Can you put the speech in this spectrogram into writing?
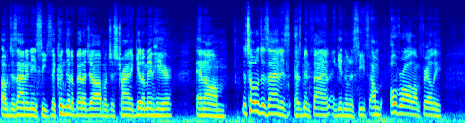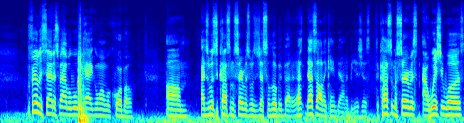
of designing these seats. They couldn't did a better job of just trying to get them in here. And um the total design is has been fine and getting them the seats. I'm overall I'm fairly fairly satisfied with what we had going with Corbeau. Um I just wish the customer service was just a little bit better. That's, that's all it came down to be. It's just the customer service. I wish it was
